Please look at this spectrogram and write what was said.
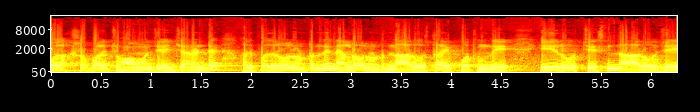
ఓ లక్ష రూపాయలు ఇచ్చి హోమం చేయించానంటే అది పది రోజులు ఉంటుంది నెల రోజులు ఉంటుంది ఆ రోజుతో అయిపోతుంది. ఏ రోజు చేసింది ఆ రోజే.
